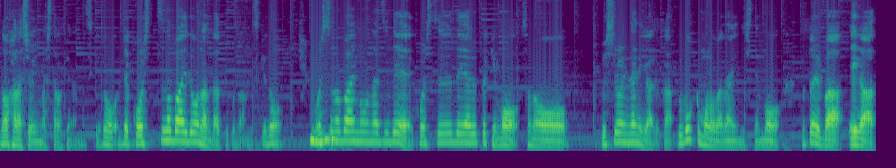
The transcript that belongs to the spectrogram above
の話を今したわけなんですけど、じゃあ個室の場合どうなんだってことなんですけど、個室の場合も同じで、個室でやるときも、その、後ろに何があるか、動くものがないにしても、例えば絵があっ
